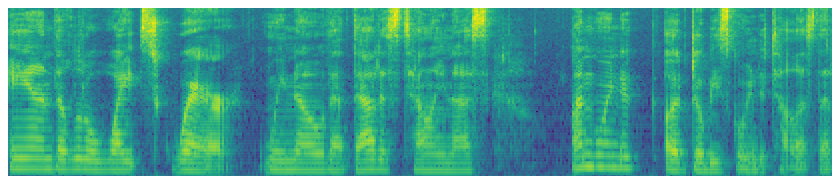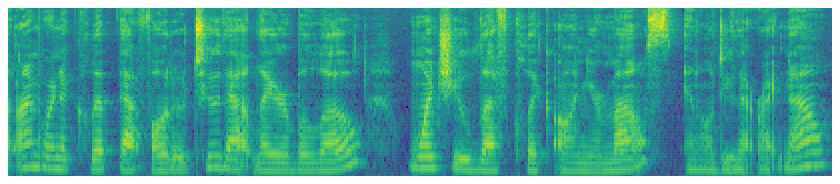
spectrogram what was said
and the little white square. We know that that is telling us I'm going to, Adobe's going to tell us that I'm going to clip that photo to that layer below once you left click on your mouse, and I'll do that right now,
